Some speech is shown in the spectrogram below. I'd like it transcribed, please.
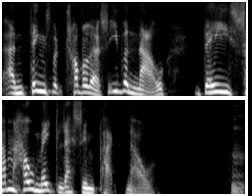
and things that trouble us even now, they somehow make less impact now. Hmm.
